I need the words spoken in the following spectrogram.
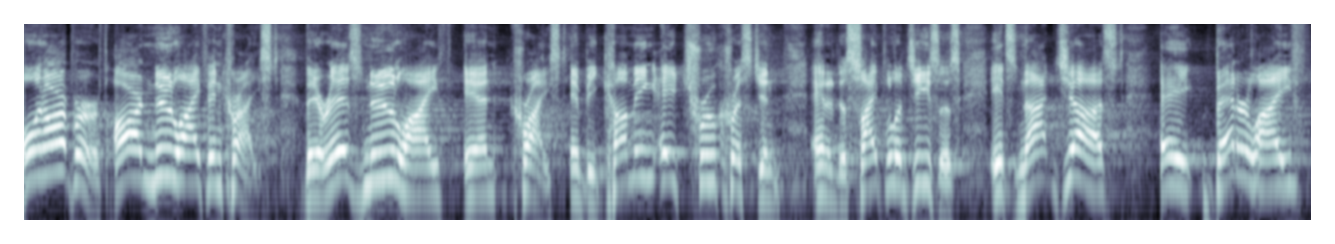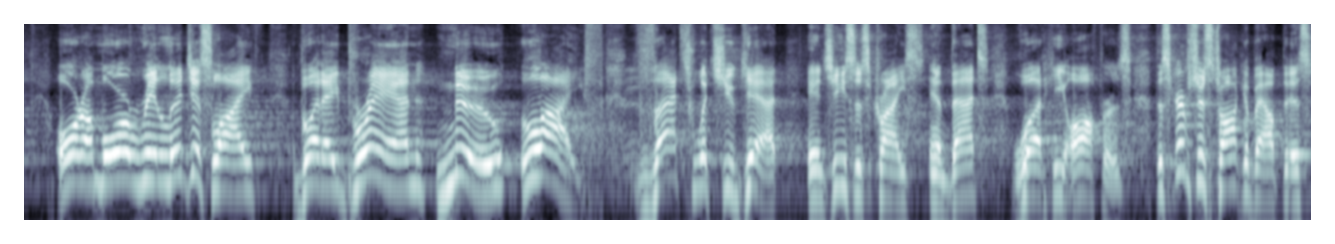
on our birth, our new life in Christ. There is new life in Christ. In becoming a true Christian and a disciple of Jesus, it's not just a better life or a more religious life, but a brand new life. That's what you get in Jesus Christ, and that's what he offers. The scriptures talk about this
